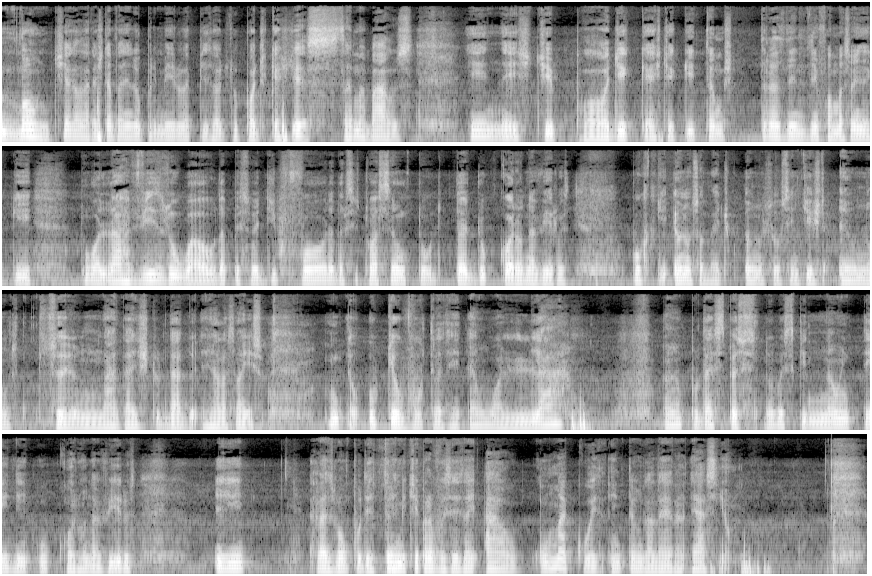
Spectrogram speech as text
Bom dia, galera. Estamos fazendo o primeiro episódio do podcast de Sama Barros. E neste podcast aqui estamos trazendo informações aqui do olhar visual da pessoa de fora da situação toda do coronavírus. Porque eu não sou médico, eu não sou cientista, eu não sou nada estudado em relação a isso. Então, o que eu vou trazer é um olhar amplo das pessoas que não entendem o coronavírus e elas vão poder transmitir para vocês aí alguma coisa. Então, galera, é assim, ó.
